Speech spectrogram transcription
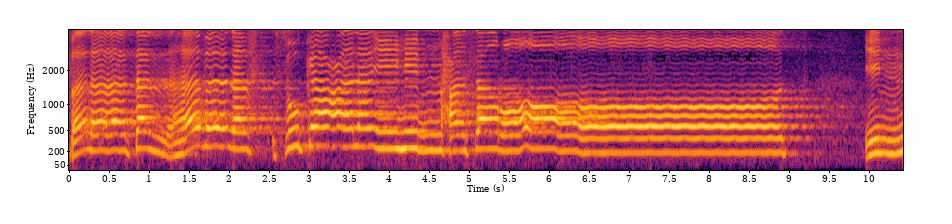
فلا تذهب نفسك عليهم حسرات. إن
